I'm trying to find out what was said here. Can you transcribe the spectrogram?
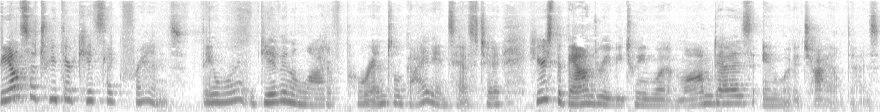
They also treat their kids like friends. They weren't given a lot of parental guidance as to here's the boundary between what a mom does and what a child does.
